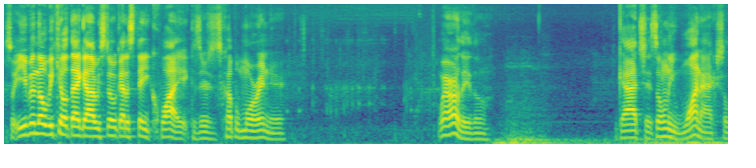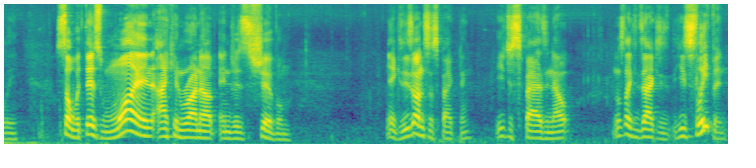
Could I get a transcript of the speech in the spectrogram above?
So even though we killed that guy, we still got to stay quiet because there's a couple more in there. Where are they, though? Gotcha. It's only one, actually. So with this one, I can run up and just shiv him. Yeah, because he's unsuspecting. He's just spazzing out. Looks like he's actually he's sleeping.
